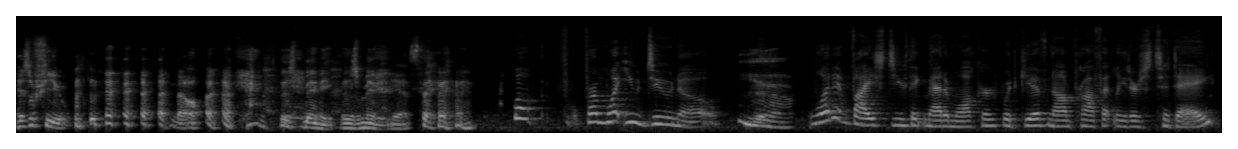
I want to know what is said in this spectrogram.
There's a few. no, there's many. There's many, yes. well, f- from what you do know, yeah. What advice do you think Madam Walker would give nonprofit leaders today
